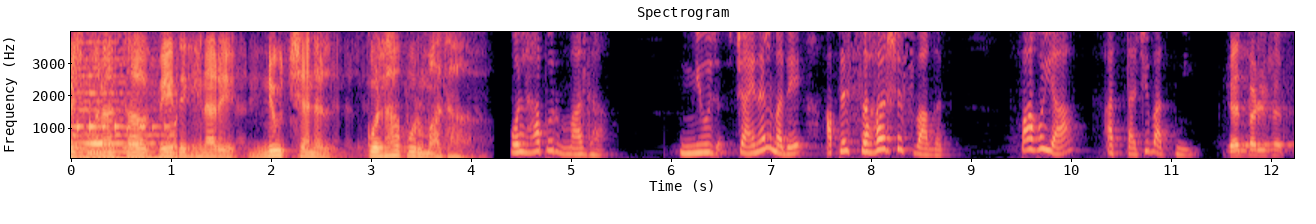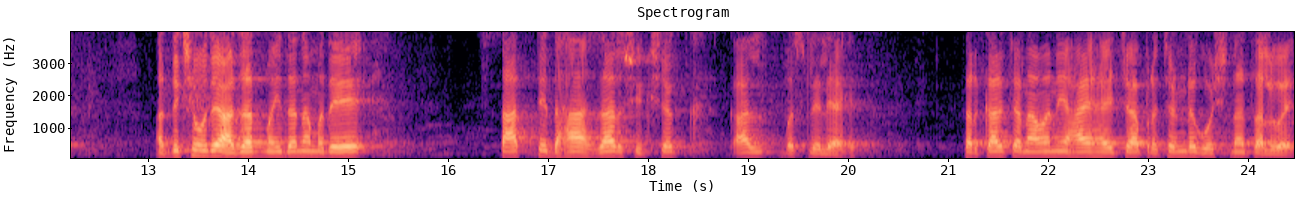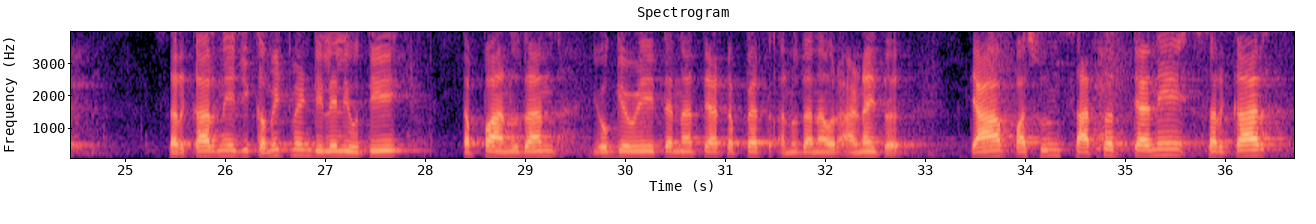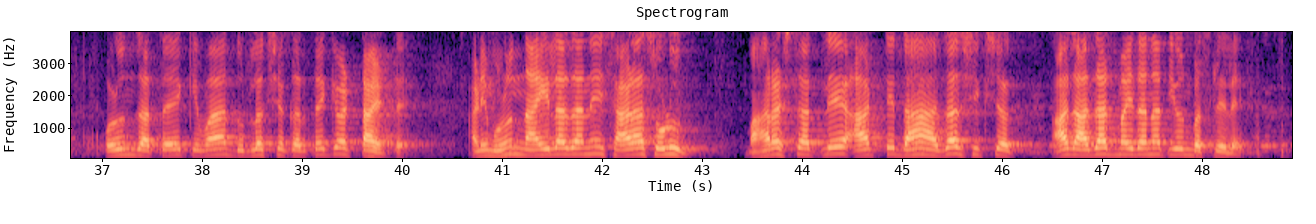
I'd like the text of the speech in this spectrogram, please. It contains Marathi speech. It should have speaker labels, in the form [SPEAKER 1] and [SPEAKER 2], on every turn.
[SPEAKER 1] ज्ञानाचा वेध घेणारे न्यूज चॅनल कोल्हापूर माझा.
[SPEAKER 2] कोल्हापूर माझा. न्यूज चॅनलमध्ये आपले सहर्ष स्वागत. पाहूया आत्ताची बातमी.
[SPEAKER 3] जयंत पाटील साहेब
[SPEAKER 4] अध्यक्ष महोदय आझाद मैदानामध्ये सात ते दहा हजार शिक्षक काल बसलेले आहेत. सरकारच्या नावाने हाय हायच्या प्रचंड घोषणा चालू आहेत. सरकारने जी कमिटमेंट दिलेली होती टप्पा अनुदान योग्य वेळी त्यांना त्या टप्प्यात अनुदानावर आणायचं. त्यापासून सातत्याने सरकार पळून जातं आहे किंवा दुर्लक्ष करतं आहे किंवा टाळतं आहे आणि म्हणून नाईलाजाने शाळा सोडून महाराष्ट्रातले आठ ते दहा हजार शिक्षक आज आझाद मैदानात येऊन बसलेले आहेत.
